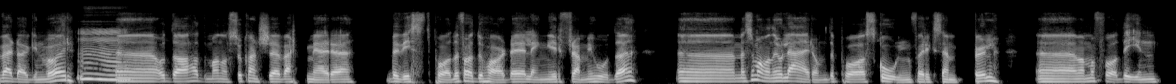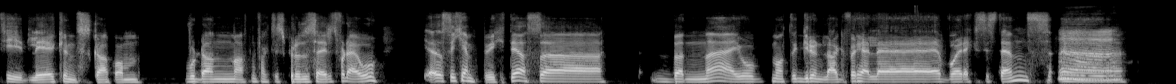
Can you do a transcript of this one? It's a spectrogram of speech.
hverdagen vår. Mm. Uh, og da hadde man også kanskje vært mer bevisst på det, for at du har det lenger fram i hodet. Uh, men så må man jo lære om det på skolen, f.eks. Uh, man må få det inn tidlig kunnskap om hvordan maten faktisk produseres, for det er jo altså, kjempeviktig. altså Bøndene er jo på en måte grunnlaget for hele vår eksistens. Mm. Uh,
